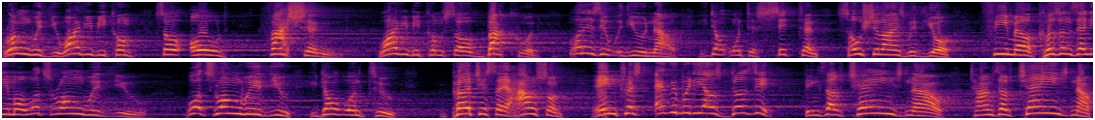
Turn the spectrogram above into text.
wrong with you? Why have you become so old-fashioned? Why have you become so backward? What is it with you now? You don't want to sit and socialize with your female cousins anymore. What's wrong with you? What's wrong with you? You don't want to purchase a house on interest. Everybody else does it. Things have changed now. Times have changed now.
